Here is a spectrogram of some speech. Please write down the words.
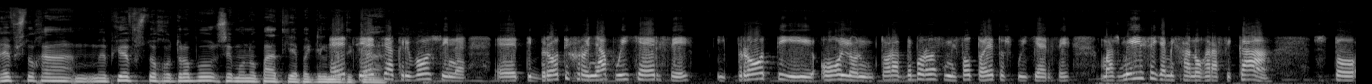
εύστοχα, με πιο εύστοχο τρόπο σε μονοπάτια επαγγελματικά. Έτσι, έτσι ακριβώς είναι. Ε, την πρώτη χρονιά που είχε έρθει, η πρώτη όλων, τώρα δεν μπορώ να θυμηθώ το έτος που είχε έρθει, μας μίλησε για μηχανογραφικά στο,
